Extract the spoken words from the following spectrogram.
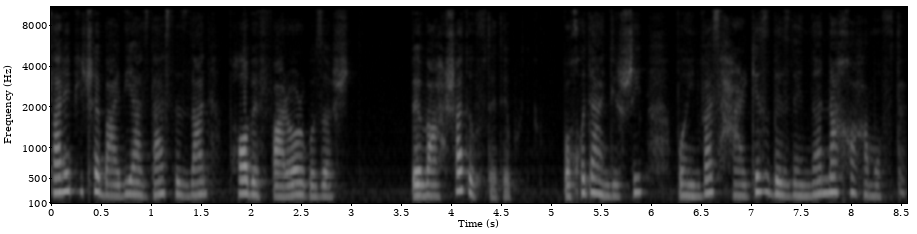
سر پیچ بعدی از دست زن پا به فرار گذاشت. به وحشت افتاده بود. با خود اندیشید با این وضع هرگز به زندان نخواهم افتاد.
